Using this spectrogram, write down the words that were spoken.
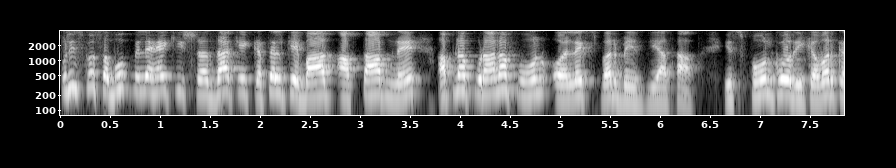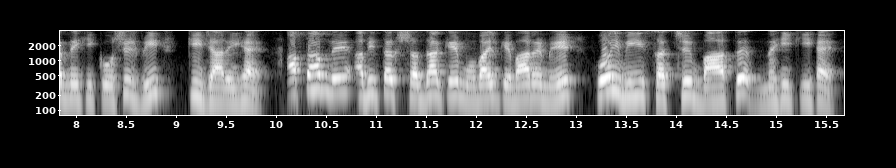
पुलिस को सबूत मिले हैं कि श्रद्धा के कत्ल के बाद आफ्ताब ने अपना पुराना फ़ोन ओएलएक्स पर भेज दिया था। इस फ़ोन को रिकवर करने की कोशिश भी की जा रही है। आफ्ताब ने अभी तक श्रद्धा के मोबाइल के बारे में कोई भी सच बात नहीं की है।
